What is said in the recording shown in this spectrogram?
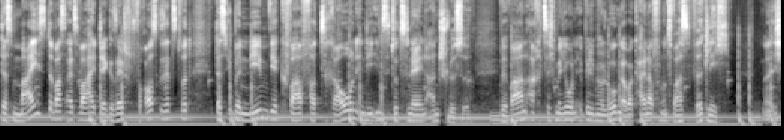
das meiste, was als Wahrheit der Gesellschaft vorausgesetzt wird, das übernehmen wir qua Vertrauen in die institutionellen Anschlüsse. Wir waren 80 Millionen Epidemiologen, aber keiner von uns war es wirklich. Ne, ich,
